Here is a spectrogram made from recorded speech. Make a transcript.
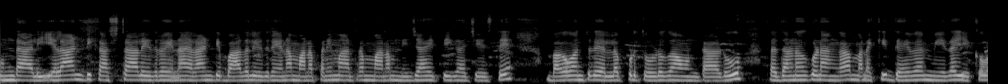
ఉండాలి. ఎలాంటి కష్టాలు ఎదురైనా ఎలాంటి బాధలు ఎదురైనా మన పని మాత్రం మనం నిజాయితీగా చేస్తే భగవంతుడు ఎల్లప్పుడూ తోడుగా ఉంటాడు. తదనుగుణంగా మనకి దైవం మీద ఎక్కువ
